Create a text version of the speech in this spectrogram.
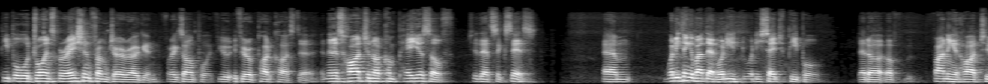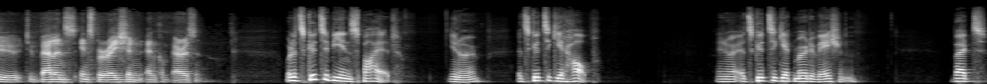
people will draw inspiration from Joe Rogan, for example, if you if you're a podcaster, and then it's hard to not compare yourself to that success. Um, what do you think about that? What do you what do you say to people that are, are finding it hard to to balance inspiration and comparison? Well, it's good to be inspired. You know, it's good to get help. You know, it's good to get motivation. But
